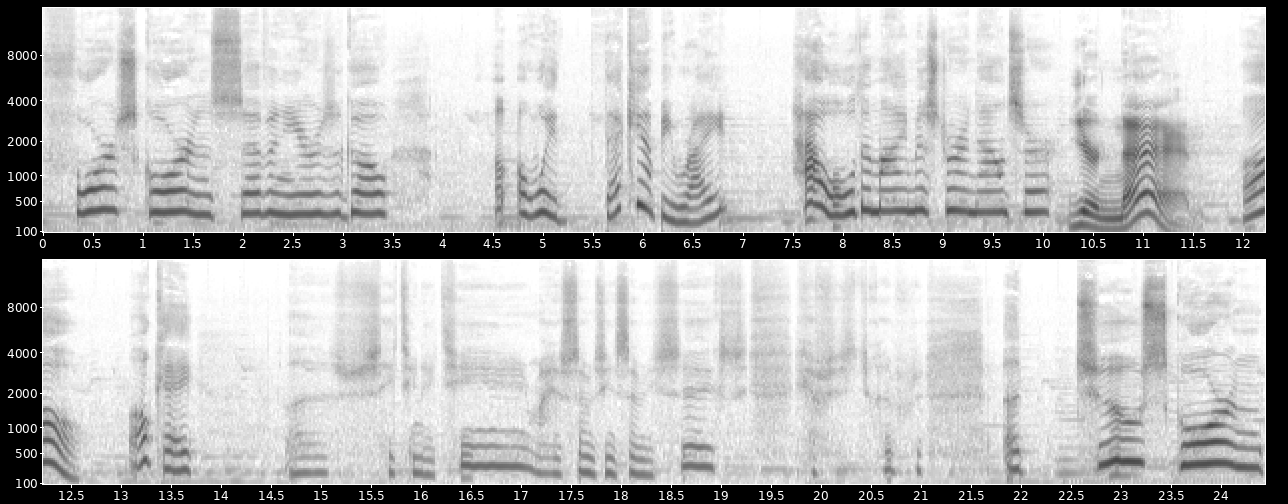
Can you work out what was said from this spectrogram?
Four score and seven years ago. Oh, oh, wait, that can't be right. How old am I, Mr. Announcer? You're nine. Oh, okay. Uh, 1818 minus 1776. Uh, two score and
